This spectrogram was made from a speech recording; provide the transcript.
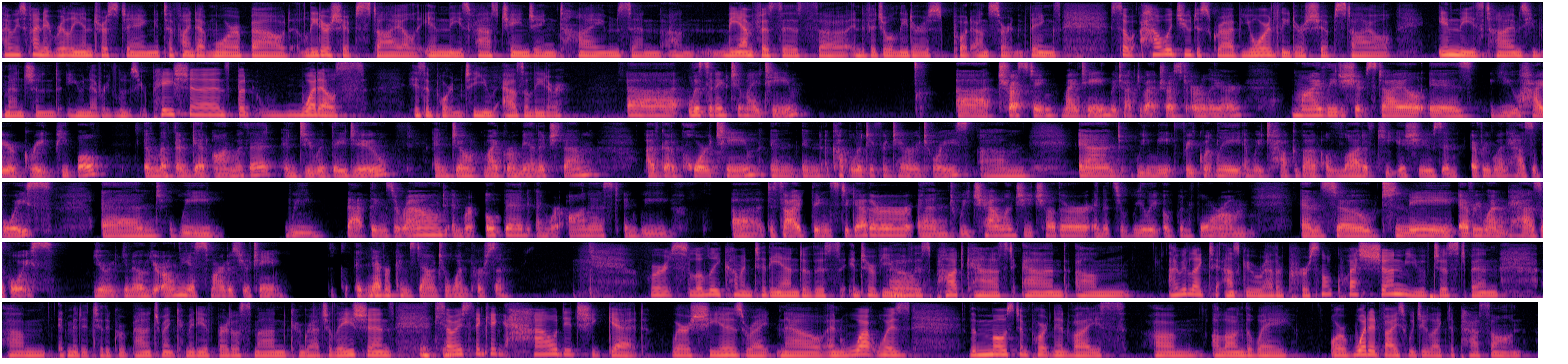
I always find it really interesting to find out more about leadership style in these fast changing times and um, the emphasis uh, individual leaders put on certain things. So, how would you describe your leadership style in these times? You've mentioned you never lose your patience, but what else is important to you as a leader? Uh, listening to my team, uh, trusting my team. We talked about trust earlier my leadership style is you hire great people and let them get on with it and do what they do and don't micromanage them. I've got a core team in, in a couple of different territories. Um, and we meet frequently and we talk about a lot of key issues and everyone has a voice and we we bat things around and we're open and we're honest and we uh, decide things together and we challenge each other and it's a really open forum and so to me everyone has a voice you're you know you're only as smart as your team it never mm-hmm. comes down to one person we're slowly coming to the end of this interview oh. of this podcast and um, I would like to ask you a rather personal question. You've just been um, admitted to the Group Management Committee of Bertelsmann. Congratulations. So I was thinking, how did she get where she is right now? And what was the most important advice um, along the way? Or what advice would you like to pass on?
